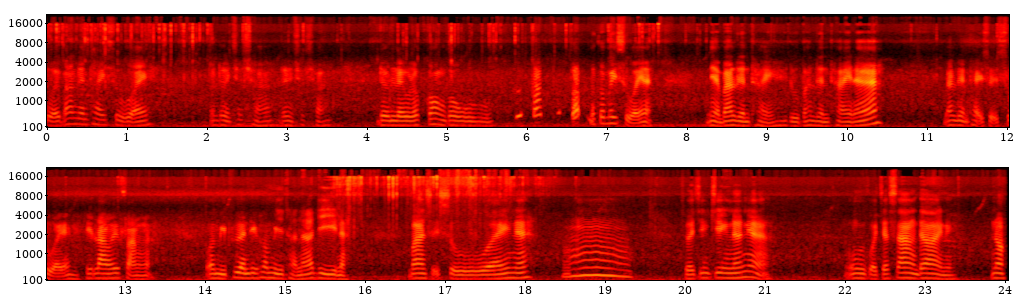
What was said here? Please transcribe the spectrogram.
สวยบ้านเรือนไทยสวยเดินช้าๆเดินช้าๆเดินเร็วแล้วกล้องก็ปุ๊บปั๊บปุ๊บปั๊บมันก็ไม่สวยนะ เนี่ยบ้านเรือนไทยให้ดูบ้านเรือนไทยนะ บ้านเรือนไทยสวยๆที่เล่าให้ฟังอะว่ามีเพื่อนที่เขามีฐานะดีนะบ้านสวยๆนะสวยจริง ๆนะเนี่ยโอ้กว่าจะสร้างได้เนี่ยเนาะ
